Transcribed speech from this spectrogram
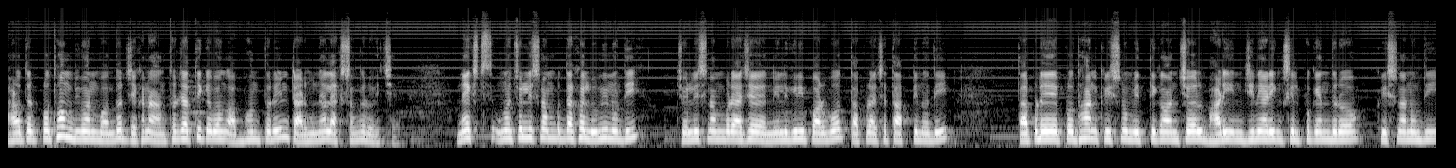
ভারতের প্রথম বিমানবন্দর যেখানে আন্তর্জাতিক এবং অভ্যন্তরীণ টার্মিনাল একসঙ্গে রয়েছে। নেক্সট উনচল্লিশ নম্বর দেখো লুনি নদী, চল্লিশ নম্বরে আছে নীলগিরি পর্বত, তারপরে আছে তাপ্তি নদী তারপরে প্রধান কৃষ্ণ মৃত্তিকা অঞ্চল, ভারী ইঞ্জিনিয়ারিং শিল্পকেন্দ্র কৃষ্ণা নদী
